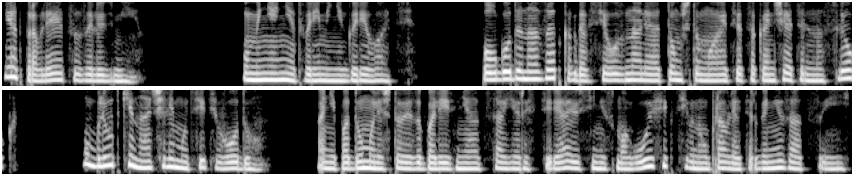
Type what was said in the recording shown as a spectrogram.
и отправляется за людьми. У меня нет времени горевать. Полгода назад, когда все узнали о том, что мой отец окончательно слег, ублюдки начали мутить воду. Они подумали, что из-за болезни отца я растеряюсь и не смогу эффективно управлять организацией.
